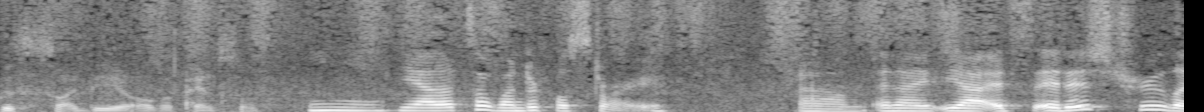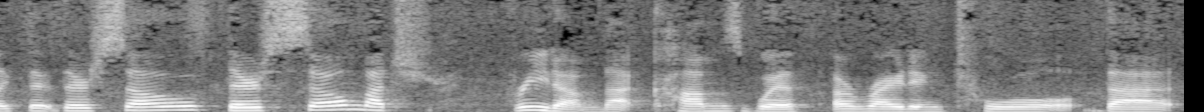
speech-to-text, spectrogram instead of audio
with this idea of a pencil. Mm, yeah, that's a wonderful story. Um, and I, yeah, it's it is true. Like there, there's so there's so much freedom that comes with a writing tool that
